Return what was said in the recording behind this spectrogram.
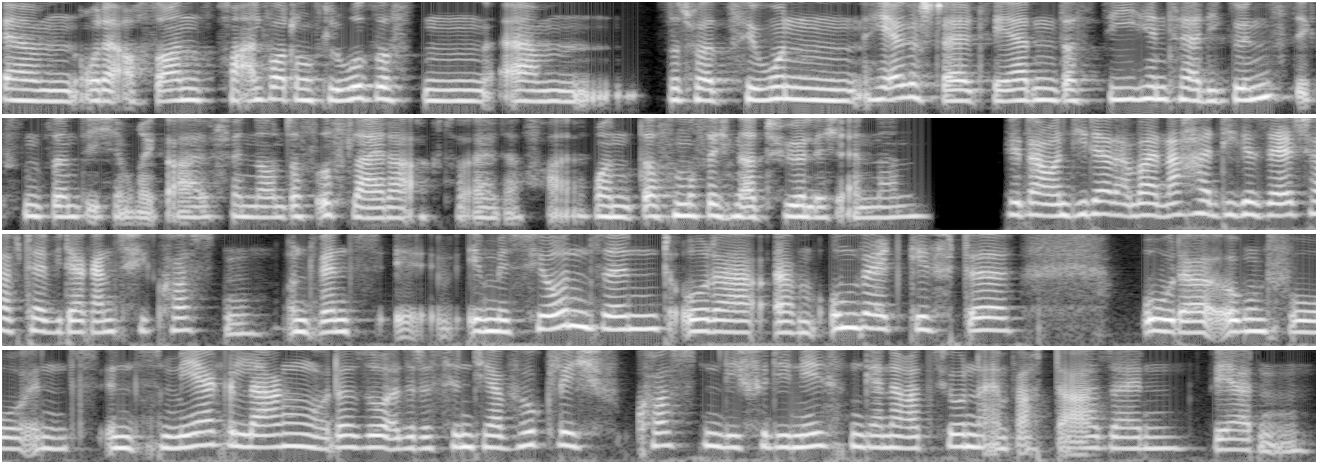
ähm, oder auch sonst verantwortungslosesten ähm, Situationen hergestellt werden, dass die hinterher die günstigsten sind, die ich im Regal finde. Und das ist leider aktuell der Fall. Und das muss sich natürlich ändern. Genau, und die dann aber nachher die Gesellschaft ja wieder ganz viel kosten. Und wenn es äh, Emissionen sind oder ähm, Umweltgifte oder irgendwo ins, ins Meer gelangen oder so, also das sind ja wirklich Kosten, die für die nächsten Generationen einfach da sein werden.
